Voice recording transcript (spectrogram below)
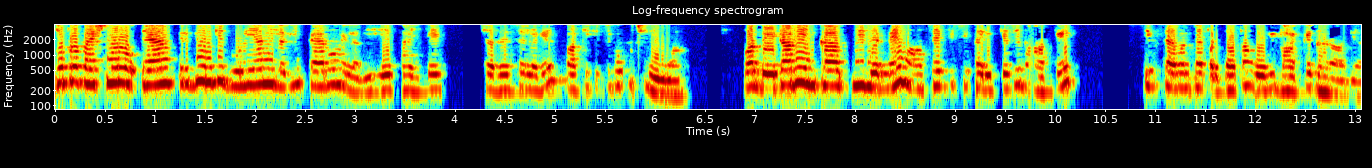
जो प्रोफेशनल होते हैं, फिर भी उनकी गोलियाँ नहीं लगी, पैरों में लगी, एक भाई के शरीर से लगे, बाकी किसी को कुछ नहीं हुआ। और बेटा भी इनका उतनी देर में वहाँ से किसी तरीके से भाग के सिक्स सेवन्थ में पढ़ता था, वो भी भाग के घर आ गया।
